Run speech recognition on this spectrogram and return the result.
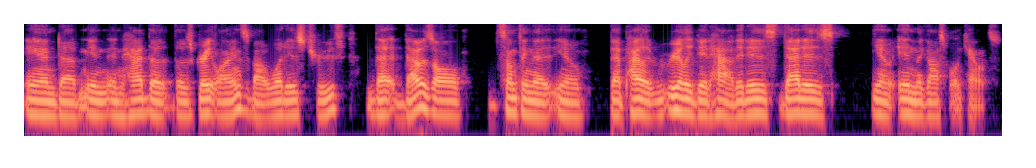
and um, and, and had the, those great lines about what is truth. That that was all something that you know that Pilate really did have. It is that is you know in the gospel accounts.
